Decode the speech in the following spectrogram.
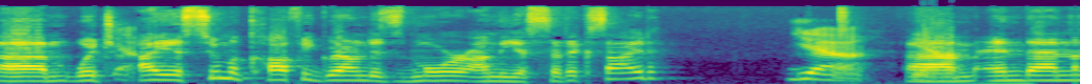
um, which yeah. I assume a coffee ground is more on the acidic side. Yeah. yeah. Um, and then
